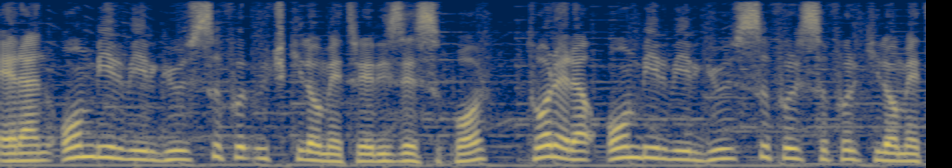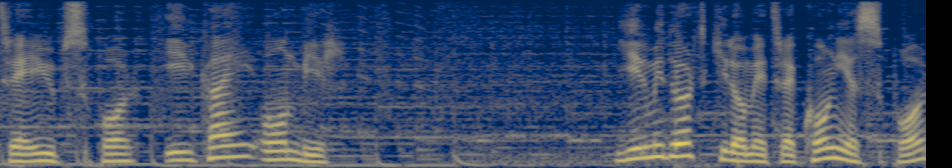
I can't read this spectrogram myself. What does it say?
Eren 11,03 kilometre Rize Spor, Torera 11,00 kilometre Eyüp Spor, İlkay 11. 24 kilometre Konya Spor,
